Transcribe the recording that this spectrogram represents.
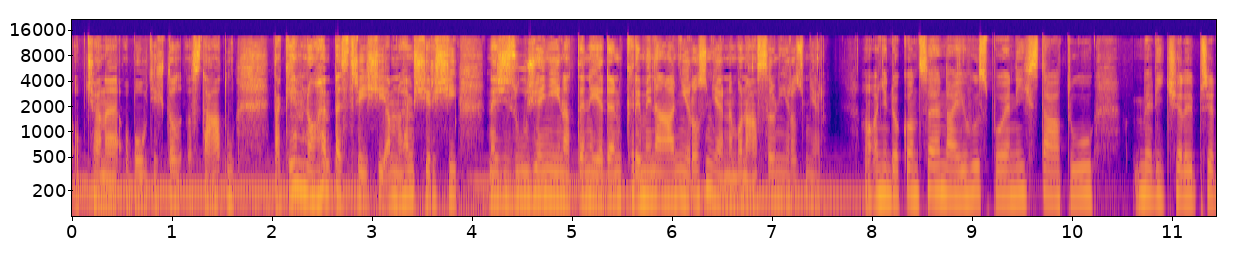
občané obou těchto států. Tak je mnohem pestřejší a mnohem širší než zúžení na ten jeden kriminální rozměr nebo násilný rozměr. No, oni dokonce na jihu Spojených států mi líčili při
